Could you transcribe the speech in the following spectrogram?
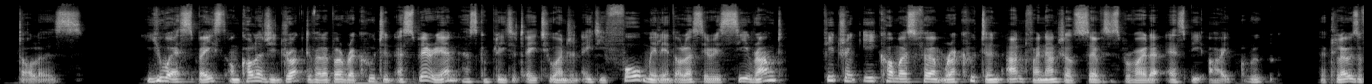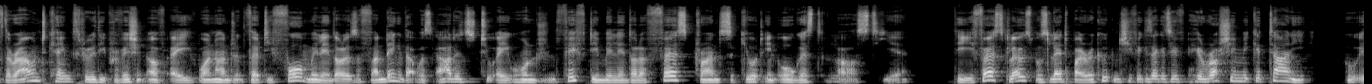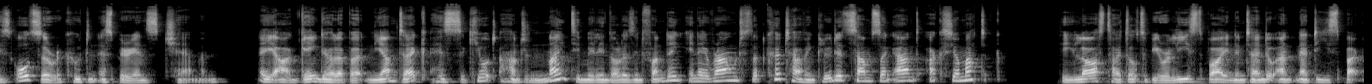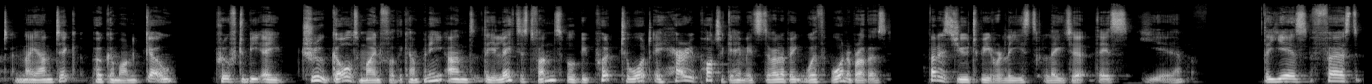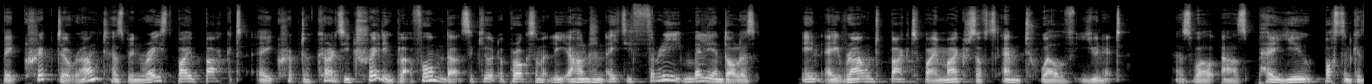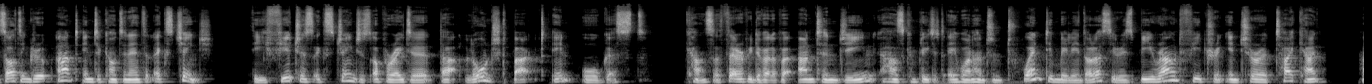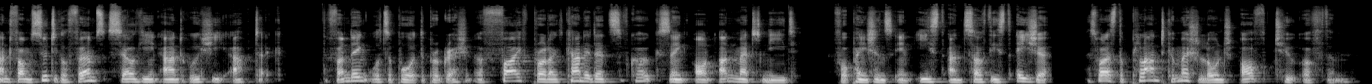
US-based oncology drug developer Rakuten Aspyrian has completed a $284 million Series C round, featuring e-commerce firm Rakuten and financial services provider SBI Group. The close of the round came through the provision of a $134 million of funding that was added to a $150 million first tranche secured in August last year. The first close was led by Rakuten chief executive Hiroshi Mikitani, who is also Rakuten Aspyrian's chairman. AR game developer Niantic has secured $190 million in funding in a round that could have included Samsung and Axiomatic. The last title to be released by Nintendo and NetEase backed Niantic, Pokemon Go, proved to be a true goldmine for the company, and the latest funds will be put toward a Harry Potter game it's developing with Warner Brothers that is due to be released later this year. The year's first big crypto round has been raised by Bakkt, a cryptocurrency trading platform that secured approximately $183 million in a round backed by Microsoft's M12 unit, as well as PayU, Boston Consulting Group, and Intercontinental Exchange, the futures exchanges operator that launched Bakkt in August. Cancer therapy developer Antengene has completed a $120 million Series B round featuring insurer Taikang and pharmaceutical firms Celgene and WuXi AppTec. The funding will support the progression of five product candidates focusing on unmet need for patients in East and Southeast Asia, as well as the planned commercial launch of two of them.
